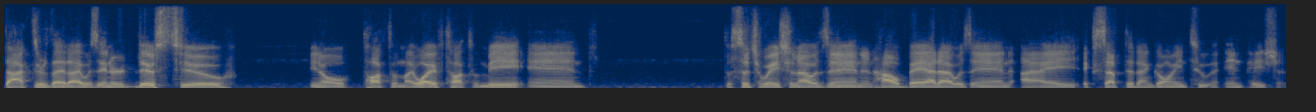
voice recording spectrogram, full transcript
doctor that I was introduced to, you know, talked with my wife, talked with me, and the situation I was in and how bad I was in, I accepted on going to inpatient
